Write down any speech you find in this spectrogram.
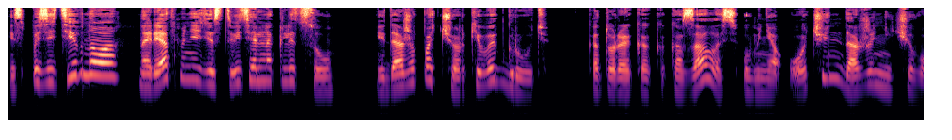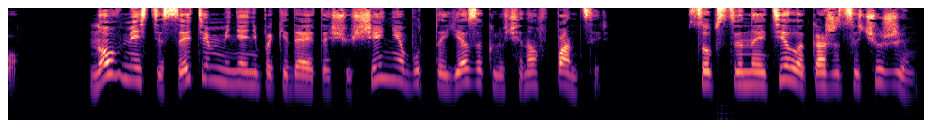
Из позитивного наряд мне действительно к лицу и даже подчеркивает грудь, которая, как оказалось, у меня очень даже ничего. Но вместе с этим меня не покидает ощущение, будто я заключена в панцирь. Собственное тело кажется чужим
